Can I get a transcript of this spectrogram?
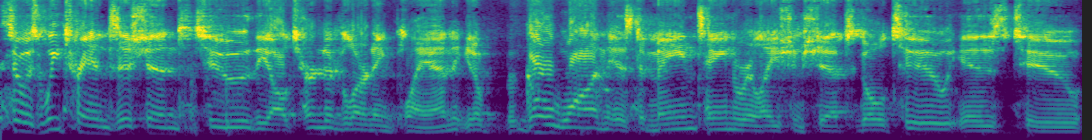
so as we transitioned to the alternative learning plan, you know, goal one is to maintain relationships. Goal two is to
